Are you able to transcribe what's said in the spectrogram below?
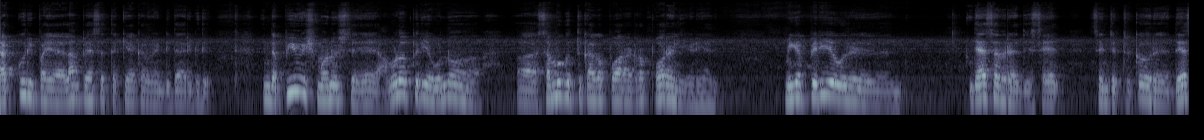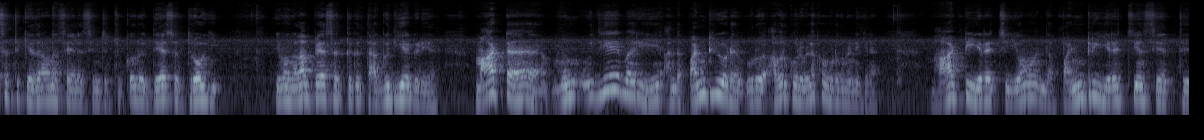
தற்குறி பையெல்லாம் பேசத்தை கேட்க வேண்டியதாக இருக்குது. இந்த பியூஷ் மனுஷ் அவ்வளோ பெரிய ஒன்றும் சமூகத்துக்காக போராடுற போராளி கிடையாது. மிகப்பெரிய ஒரு தேச விரோதி செயல். செஞ்சிட்ருக்க. ஒரு தேசத்துக்கு எதிரான செயலை செஞ்சிட்ருக்க. ஒரு தேச துரோகி. இவங்கெல்லாம் பேசுறதுக்கு தகுதியே கிடையாது. மாட்டை முன் இதே மாதிரி அந்த பன்றியோட ஒரு அவருக்கு ஒரு விளக்கம் கொடுக்கணும்னு நினைக்கிறேன். மாட்டு இறைச்சியும் இந்த பன்றி இறைச்சியும் சேர்த்து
